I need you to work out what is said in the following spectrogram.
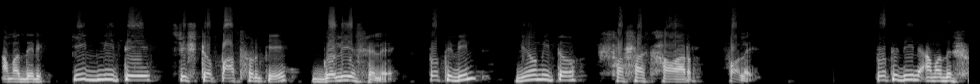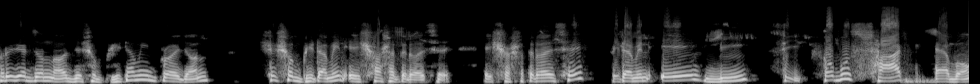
আমাদের কিডনিতে সৃষ্ট পাথরকে গলিয়ে ফেলে। প্রতিদিন নিয়মিত শশা খাওয়ার ফলে। প্রতিদিন আমাদের শরীরের জন্য যেসব ভিটামিন প্রয়োজন, সেসব ভিটামিন এই শশাতে রয়েছে। এই শশাতে রয়েছে ভিটামিন এ বি সি সবুজ শাক এবং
